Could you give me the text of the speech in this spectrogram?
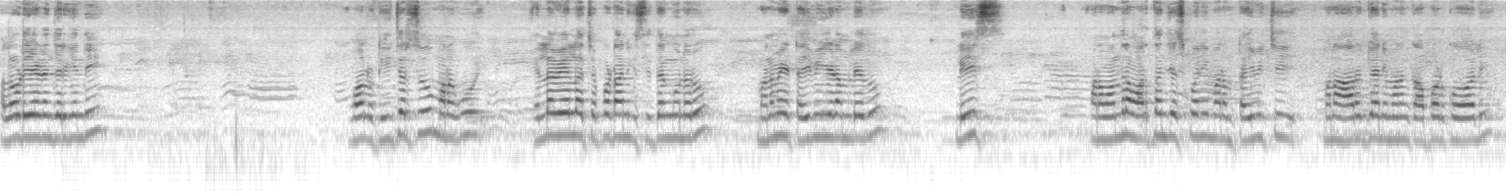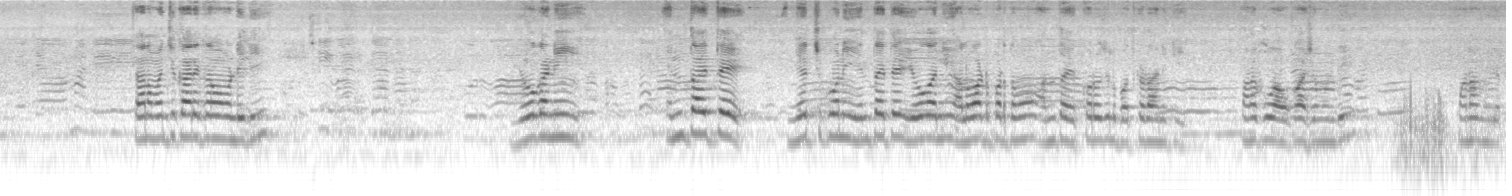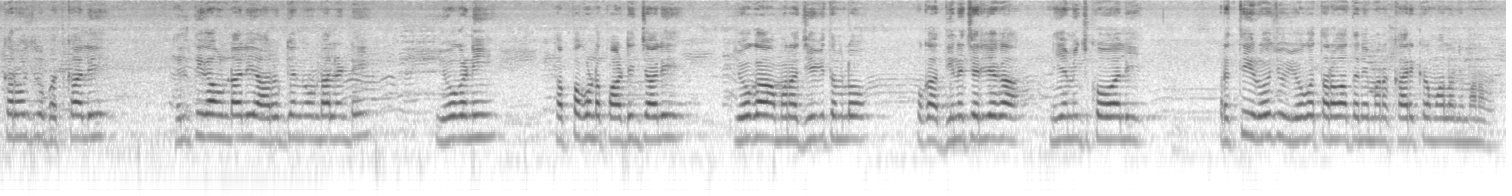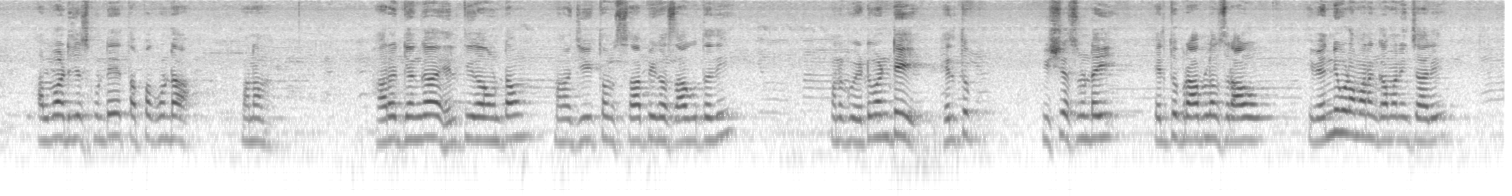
అలౌడ్ చేయడం జరిగింది. వాళ్ళు టీచర్సు మనకు ఎల్లవేళ చెప్పడానికి సిద్ధంగా ఉన్నారు. మనమే టైం ఇవ్వడం లేదు. ప్లీజ్ మనం అందరం అర్థం చేసుకొని మనం టైం ఇచ్చి మన ఆరోగ్యాన్ని మనం కాపాడుకోవాలి. చాలా మంచి కార్యక్రమం అండి ఇది. యోగాని ఎంత అయితే నేర్చుకొని ఎంతైతే యోగాని అలవాటు పడతామో అంత ఎక్కువ రోజులు బతకడానికి మనకు అవకాశం ఉంది. మనం ఎక్కువ రోజులు బతకాలి హెల్తీగా ఉండాలి ఆరోగ్యంగా ఉండాలంటే యోగని తప్పకుండా పాటించాలి. యోగా మన జీవితంలో ఒక దినచర్యగా నియమించుకోవాలి. ప్రతిరోజు యోగ తర్వాతనే మన కార్యక్రమాలని మనం అలవాటు చేసుకుంటే తప్పకుండా మనం ఆరోగ్యంగా హెల్తీగా ఉంటాం. మన జీవితం సాఫీగా సాగుతుంది. మనకు ఎటువంటి హెల్త్ ఇష్యూస్ ఉండయి హెల్త్ ప్రాబ్లమ్స్ రావు. ఇవన్నీ కూడా మనం గమనించాలి.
